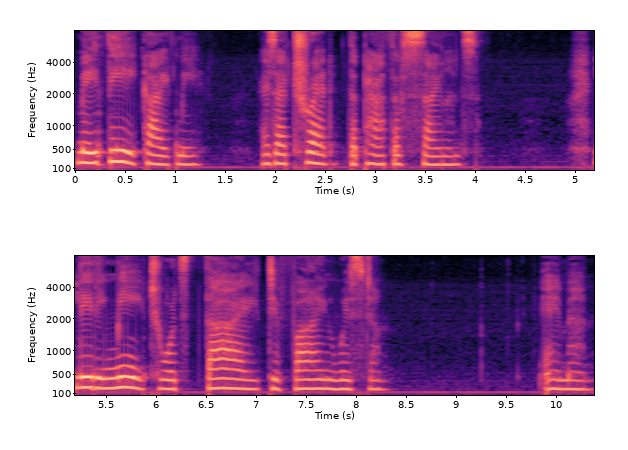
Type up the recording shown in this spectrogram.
May Thee guide me as I tread the path of silence, leading me towards Thy divine wisdom. Amen.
